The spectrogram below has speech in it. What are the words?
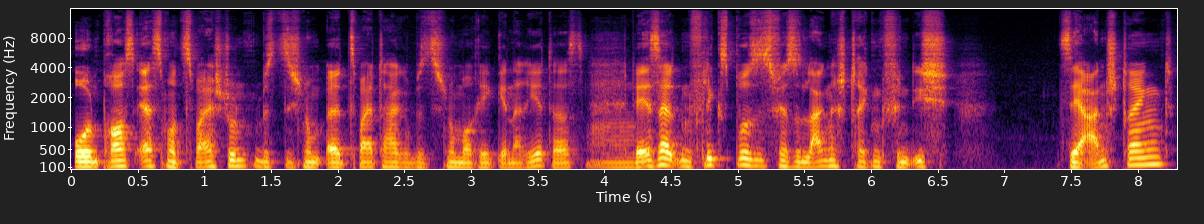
und brauchst erstmal zwei Stunden, bis dich äh, zwei Tage, bis du dich nochmal regeneriert hast. Der ist halt ein Flixbus, ist für so lange Strecken, finde ich, sehr anstrengend.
